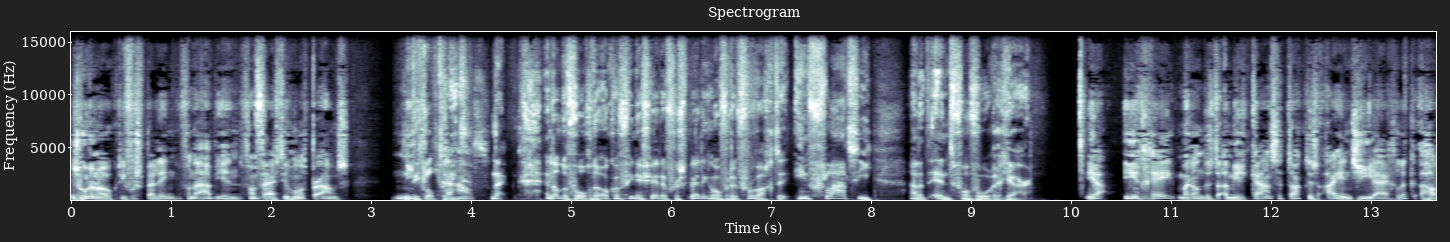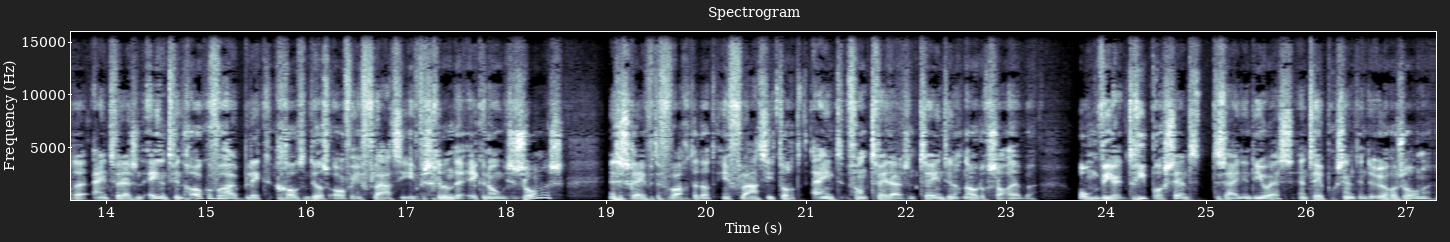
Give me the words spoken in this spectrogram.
Dus hoe dan ook, die voorspelling van de ABN van 1500 per ounce niet Die klopt gehaald. niet. Nee. En dan de volgende ook een financiële voorspelling over de verwachte inflatie aan het eind van vorig jaar. Ja, ING, maar dan dus de Amerikaanse tak, dus ING eigenlijk, hadden eind 2021 ook een vooruitblik, grotendeels over inflatie in verschillende economische zones. En ze schreven te verwachten dat inflatie tot het eind van 2022 nodig zal hebben om weer 3% te zijn in de US en 2% in de eurozone.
